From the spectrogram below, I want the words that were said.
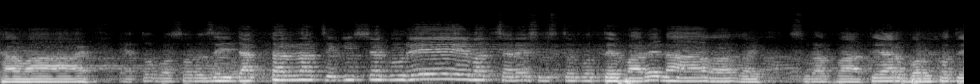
খাওয়ায় এত বছর যেই ডাক্তাররা চিকিৎসা করে বাচ্চারে সুস্থ করতে পারে না। সুরা আর বরকতে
